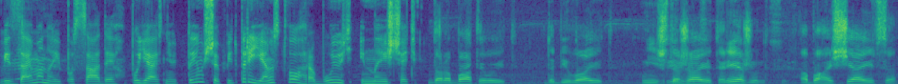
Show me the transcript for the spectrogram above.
від займаної посади. Пояснюють тим, що підприємство грабують і нищать. дорабатывают, добивают, уничтожают, режут, обогащаются.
